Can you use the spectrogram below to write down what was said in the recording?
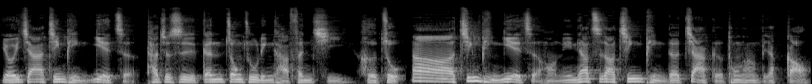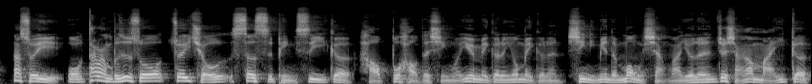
有一家精品业者，他就是跟中珠零卡分期合作。那精品业者哈，你你要知道精品的价格通常比较高，那所以我当然不是说追求奢侈品是一个好不好的行为，因为每个人有每个人心里面的梦想嘛，有的人就想要买一个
